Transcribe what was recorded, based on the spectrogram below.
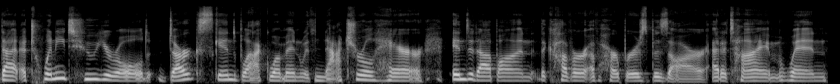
that a 22 year old dark skinned black woman with natural hair ended up on the cover of Harper's Bazaar at a time when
